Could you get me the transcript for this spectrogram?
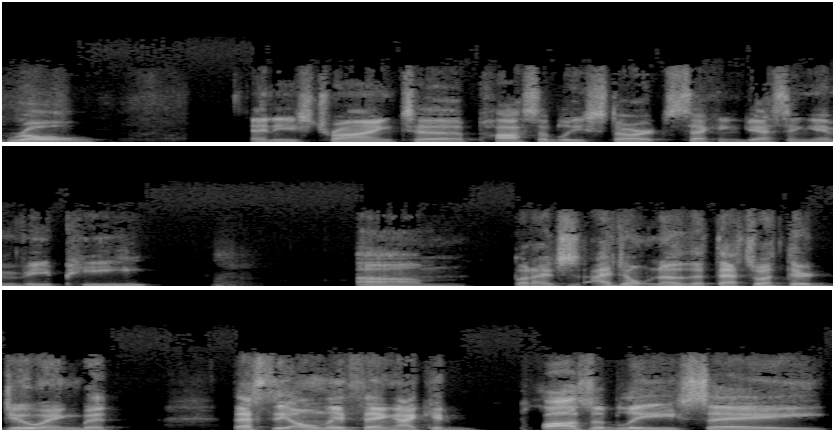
role and he's trying to possibly start second guessing MVP. Um, but I just I don't know that that's what they're doing. But that's the only thing I could plausibly say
